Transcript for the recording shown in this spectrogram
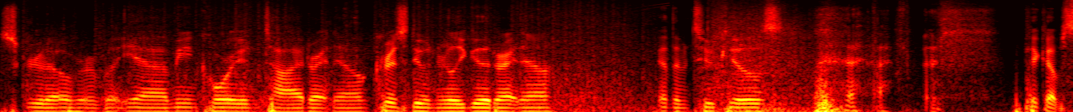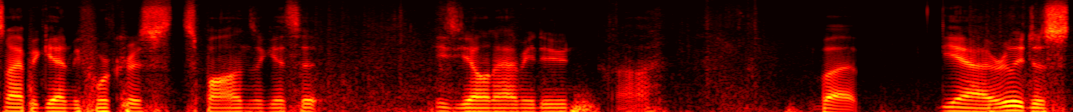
screwed over. But yeah, me and Corey are tied right now. Chris doing really good right now. Got them two kills. Pick up snipe again before Chris spawns and gets it. He's yelling at me, dude. Uh, but yeah, really just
